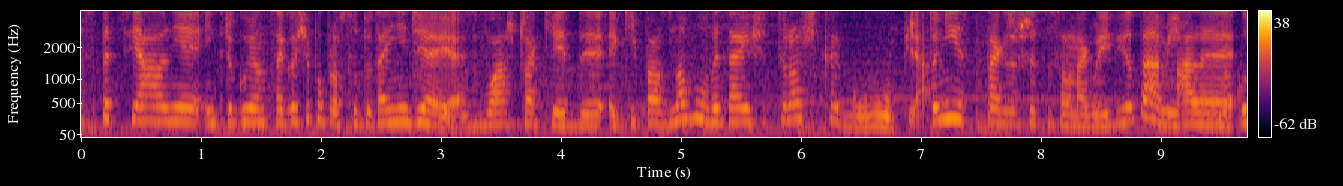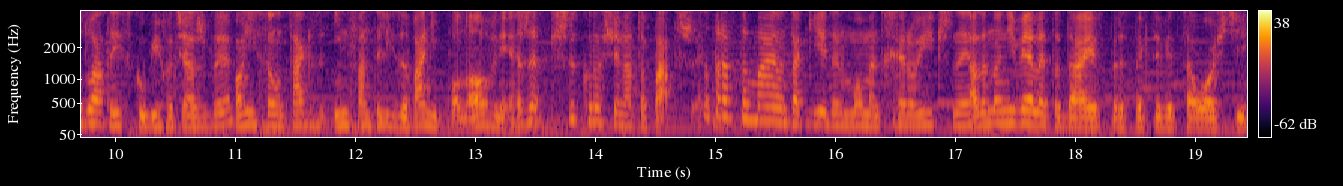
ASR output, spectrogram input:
specjalnie intrygującego się po prostu tutaj nie dzieje. Zwłaszcza kiedy ekipa znowu wydaje się troszkę głupia. To nie jest tak, że wszyscy są nagle idiotami, ale no kudłatej Scooby chociażby, oni są tak zinfantylizowani ponownie, że przykro się na to patrzy. Co prawda mają taki jeden moment heroiczny, ale no niewiele to daje w perspektywie całości,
